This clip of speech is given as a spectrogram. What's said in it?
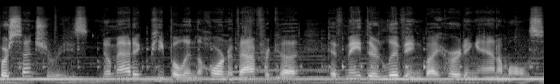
For centuries, nomadic people in the Horn of Africa have made their living by herding animals.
